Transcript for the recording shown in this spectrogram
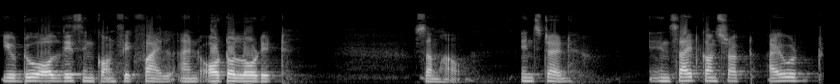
you do all this in config file and auto load it somehow. Instead, inside construct, I would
